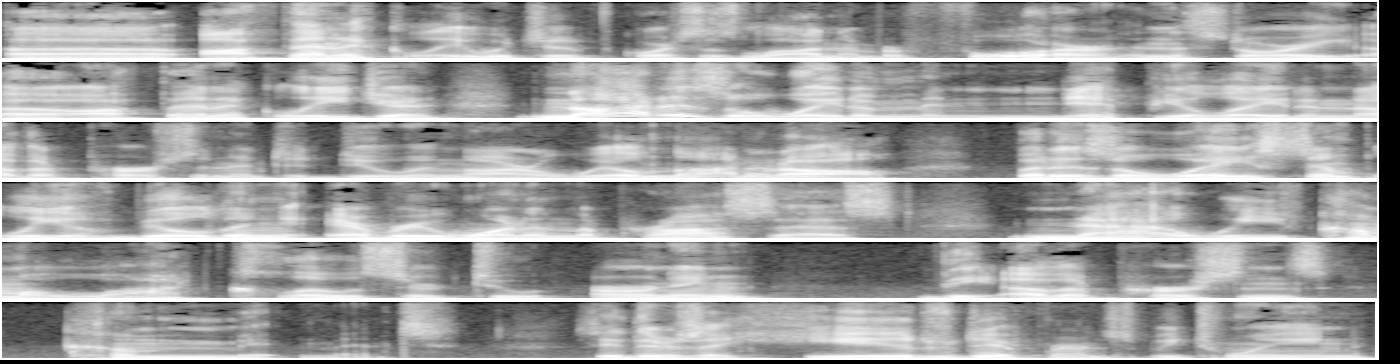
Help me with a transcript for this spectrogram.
uh, authentically, which of course is law number four in the story, uh, authentically, gen- not as a way to manipulate another person into doing our will, not at all, but as a way simply of building everyone in the process. Now we've come a lot closer to earning the other person's commitment. See, there's a huge difference between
